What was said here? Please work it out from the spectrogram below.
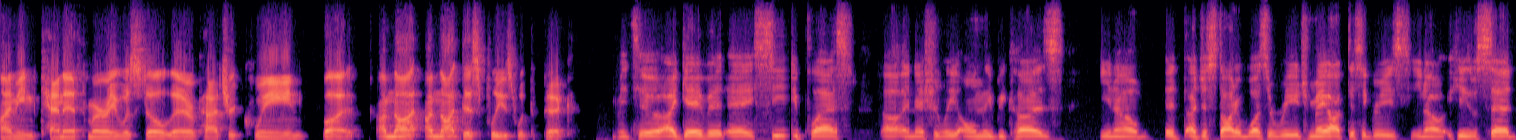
I mean, Kenneth Murray was still there, Patrick Queen, but I'm not I'm not displeased with the pick. Me too. I gave it a C plus uh, initially only because you know it. I just thought it was a reach. Mayock disagrees. You know, he was said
